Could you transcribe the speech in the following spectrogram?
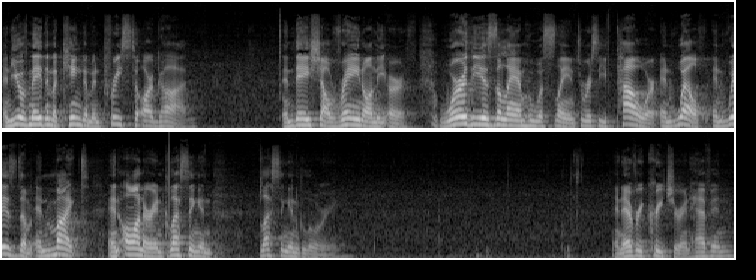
And you have made them a kingdom and priests to our God. And they shall reign on the earth. Worthy is the Lamb who was slain to receive power and wealth and wisdom and might and honor and blessing and blessing and glory. And every creature in heaven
